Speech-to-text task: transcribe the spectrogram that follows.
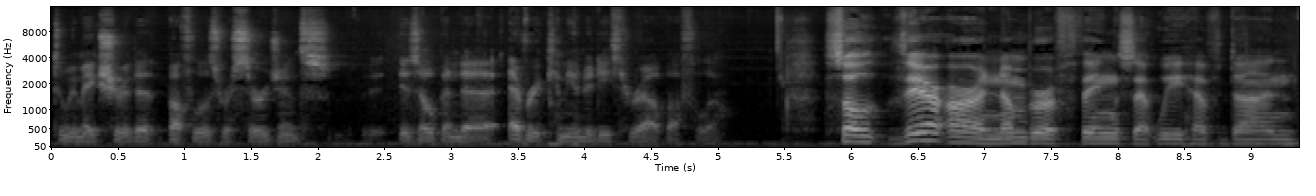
do we make sure that Buffalo's resurgence is open to every community throughout Buffalo? So there are a number of things that we have done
